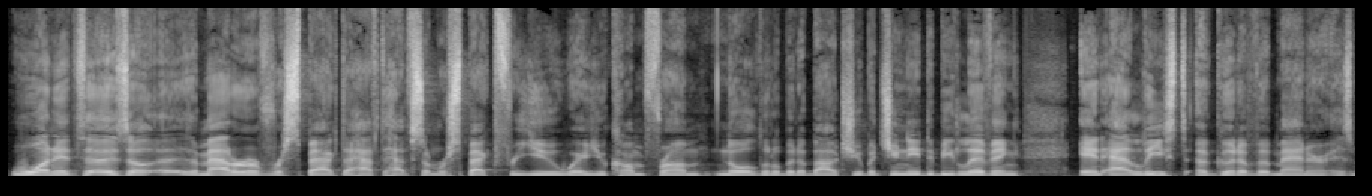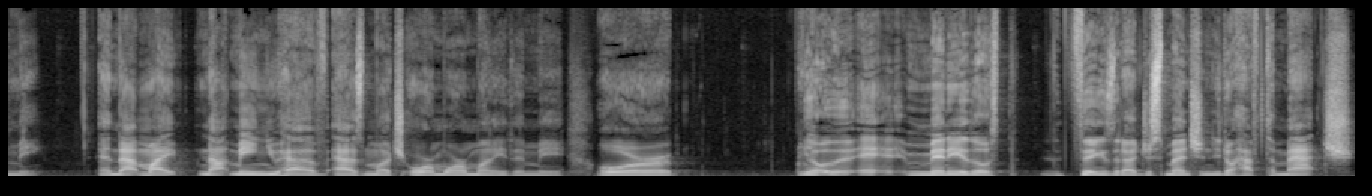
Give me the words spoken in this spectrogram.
one, it's uh, a, it's a, a, matter of respect. I have to have some respect for you, where you come from, know a little bit about you, but you need to be living in at least a good of a manner as me. And that might not mean you have as much or more money than me, or you know, many of those things that I just mentioned. You don't have to match,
